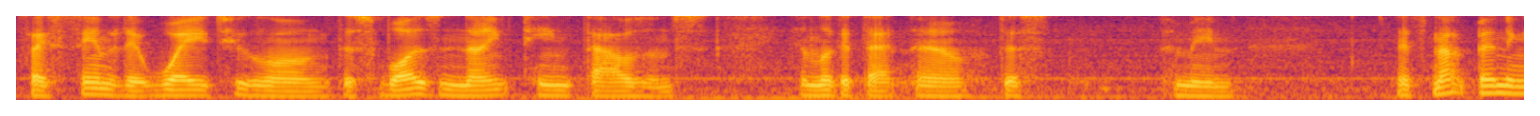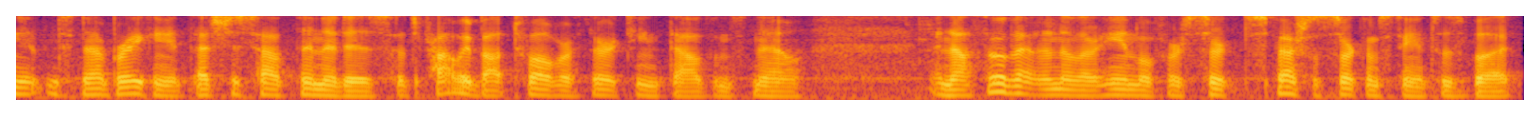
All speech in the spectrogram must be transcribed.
is I sanded it way too long. This was 19 thousandths. And look at that now. Just, I mean, it's not bending it, it's not breaking it. That's just how thin it is. So it's probably about 12 or 13 thousandths now. And I'll throw that another handle for certain special circumstances, but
